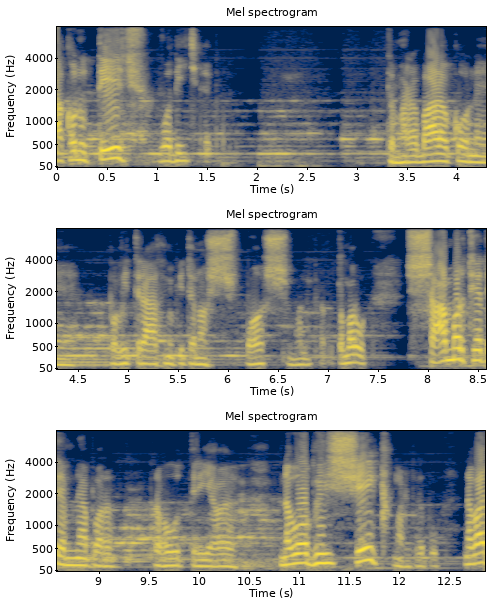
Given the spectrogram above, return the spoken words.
આંખોનું તેજ વધી જાય તમારા બાળકોને પવિત્ર આત્મ પિતાનો સ્પર્શ મળે પ્રભુ. તમારું સામર્થ્ય તેમના પર પ્રભુ ઉતરી આવે. નવો અભિષેક મળે પ્રભુ. નવા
